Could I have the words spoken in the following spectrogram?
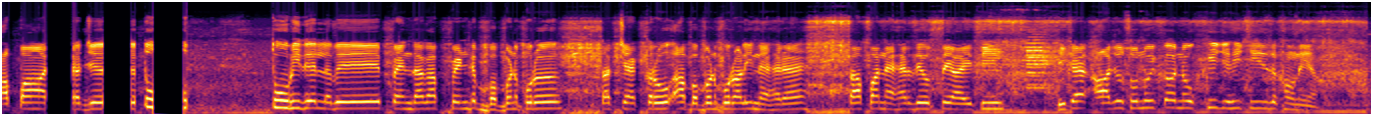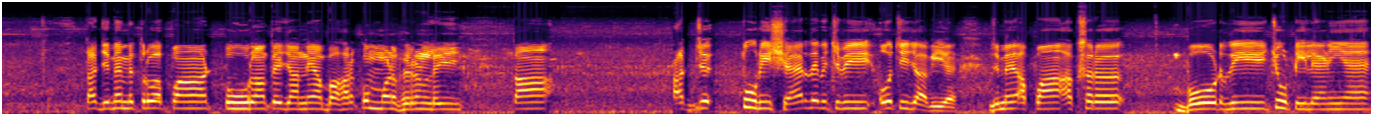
ਆਪਾਂ ਅੱਜ ਧੂ- ਧੂਰੀ ਦੇ ਲਵੇ ਪੈਂਦਾਗਾ ਪਿੰਡ ਬੱਬਣਪੁਰ ਤਾਂ ਚੈੱਕ ਕਰੋ ਆ ਬੱਬਣਪੁਰ ਵਾਲੀ ਨਹਿਰ ਹੈ। ਤਾਂ ਆਪਾਂ ਨਹਿਰ ਦੇ ਉੱਤੇ ਆਏ ਸੀ। ਠੀਕ ਹੈ, ਆਜੋ ਤੁਹਾਨੂੰ ਇੱਕ ਅਨੋਖੀ ਜਿਹੀ ਚੀਜ਼ ਦਿਖਾਉਨੇ ਆ ਤਾਂ ਜਿਵੇਂ ਮਿੱਤਰੋ, ਆਪਾਂ ਟੂਰਾਂ ਤੇ ਜਾਂਦੇ ਆ ਬਾਹਰ ਘੁੰਮਣ ਫਿਰਨ ਲਈ, ਤਾਂ ਅੱਜ ਧੂਰੀ ਸ਼ਹਿਰ ਦੇ ਵਿੱਚ ਵੀ ਉਹ ਚੀਜ਼ ਆ ਗਈ ਹੈ। ਜਿਵੇਂ ਆਪਾਂ ਅਕਸਰ ਬੋਟ ਦੀ ਝੂਟੀ ਲੈਣੀ ਹੈ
